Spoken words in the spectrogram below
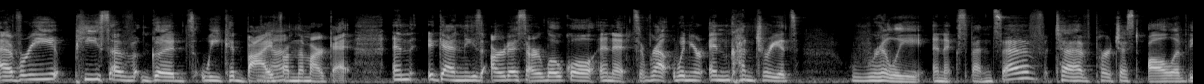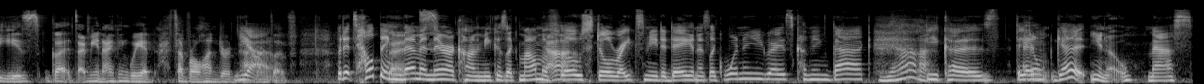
every piece of goods we could buy Yeah. from the market. And again, these artists are local and it's when you're in country, it's really inexpensive to have purchased all of these goods. I mean, I think we had several hundred pounds Yeah. of But it's helping Goods. them in their economy because, like, Mama Yeah. Flo still writes me today and is like, "When are you guys coming back?" Yeah. because they And- don't get you know mass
